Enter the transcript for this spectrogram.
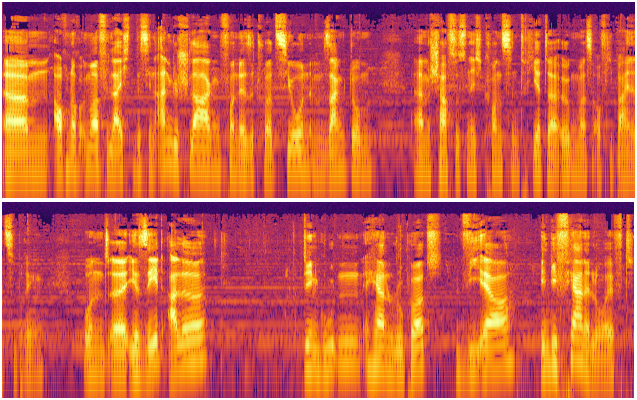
Ähm, auch noch immer vielleicht ein bisschen angeschlagen von der Situation im Sanktum. Ähm, schaffst du es nicht, konzentriert da irgendwas auf die Beine zu bringen. Und äh, ihr seht alle den guten Herrn Rupert, wie er in die Ferne läuft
